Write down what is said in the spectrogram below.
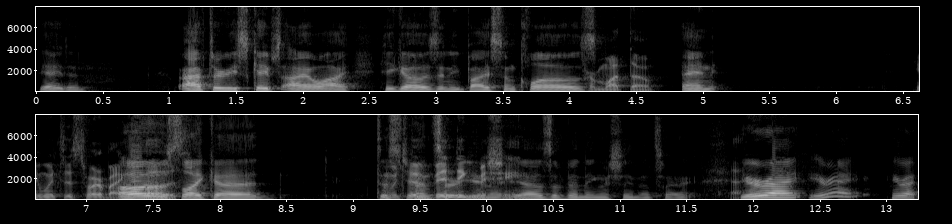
Yeah, he did. After he escapes IOI, he goes and he buys some clothes from what though? and He went to the store to buy oh, clothes. it was like a to a dispenser vending unit. machine. Yeah, it was a vending machine. That's right. You're right. You're right. You're right.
